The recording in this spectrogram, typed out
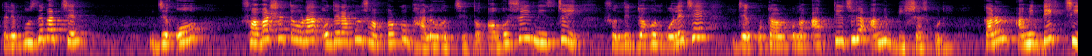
তাহলে বুঝতে পারছেন যে ও সবার সাথে ওরা, ওদের এখন সম্পর্ক ভালো হচ্ছে। তো অবশ্যই নিশ্চয়ই সন্দীপ যখন বলেছে যে ওটা ওর কোনো আত্মীয় ছিল, আমি বিশ্বাস করি। কারণ আমি দেখছি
